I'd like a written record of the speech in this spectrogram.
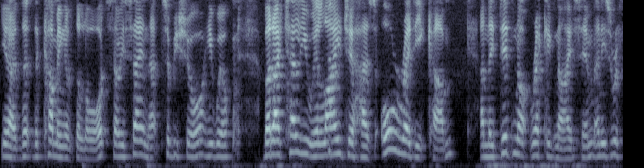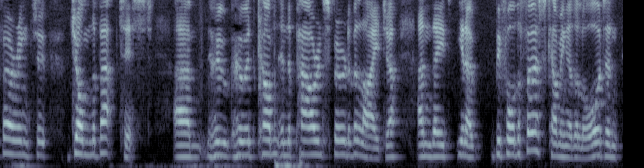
you know, the, the coming of the Lord. So he's saying that, to be sure, he will. But I tell you, Elijah has already come, and they did not recognize him. And he's referring to John the Baptist. Um, who who had come in the power and spirit of Elijah, and they'd you know before the first coming of the Lord, and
